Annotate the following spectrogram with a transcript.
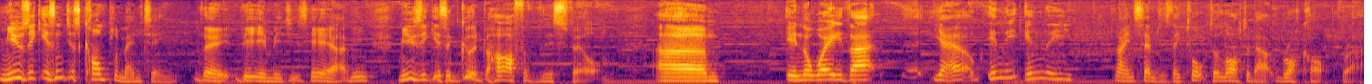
music isn't just complementing the, the images here. I mean, music is a good half of this film. Um, in the way that, yeah, in the, in the 1970s, they talked a lot about rock opera.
